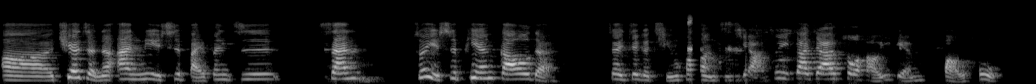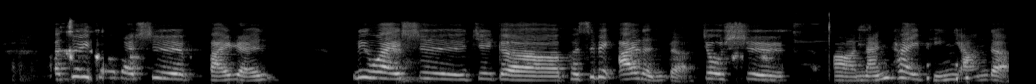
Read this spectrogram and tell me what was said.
啊、确诊的案例是百分之三，所以是偏高的，在这个情况之下，所以大家做好一点保护。啊、最多的是白人，另外是这个 Pacific Island 的，就是啊、南太平洋的。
